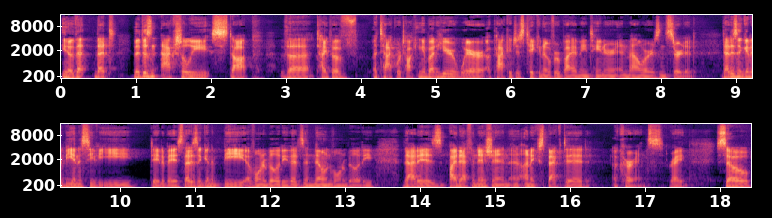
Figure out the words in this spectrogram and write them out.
you know that that that doesn't actually stop the type of attack we're talking about here where a package is taken over by a maintainer and malware is inserted that isn't going to be in a CVE database that isn't going to be a vulnerability that is a known vulnerability that is by definition an unexpected occurrence right so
